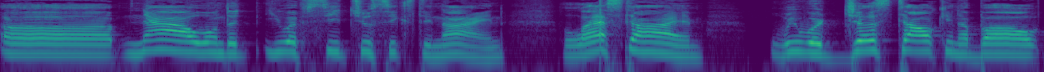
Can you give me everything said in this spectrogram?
uh, now on the UFC 269, last time we were just talking about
